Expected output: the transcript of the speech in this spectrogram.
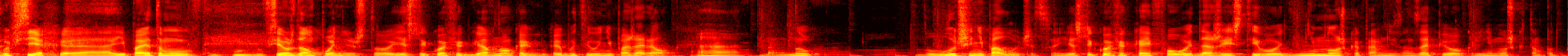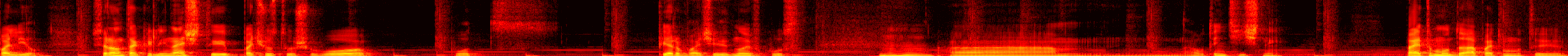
у всех. Э, и поэтому все уже давно поняли, что если кофе говно, как бы, как бы ты его не пожарил, ну, лучше не получится. Если кофе кайфовый, даже если ты его немножко там, не знаю, запек или немножко там подпалил, все равно так или иначе ты почувствуешь его вот первоочередной вкус. Угу. Аутентичный. Поэтому да, поэтому ты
